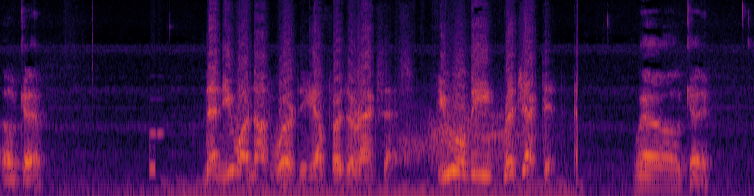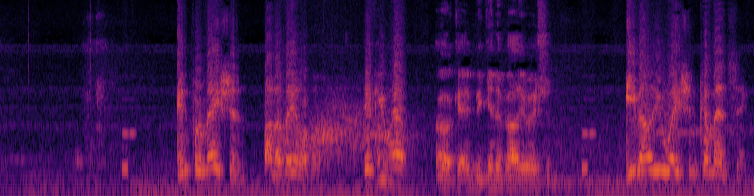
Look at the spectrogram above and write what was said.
Okay. Then you are not worthy of further access. You will be rejected. Well, okay. Information unavailable. If you have Okay, begin evaluation. evaluation commencing,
